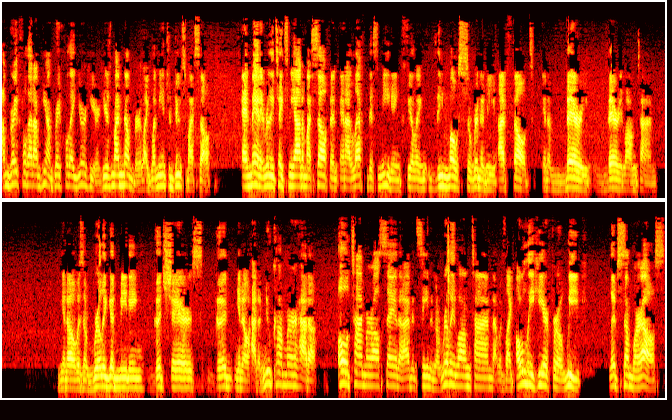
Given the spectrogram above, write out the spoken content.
I'm grateful that I'm here. I'm grateful that you're here. Here's my number. Like let me introduce myself. And man, it really takes me out of myself and, and I left this meeting feeling the most serenity I've felt in a very, very long time. You know, it was a really good meeting, good shares, good, you know, had a newcomer, had a old timer, I'll say, that I haven't seen in a really long time, that was like only here for a week, lives somewhere else.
